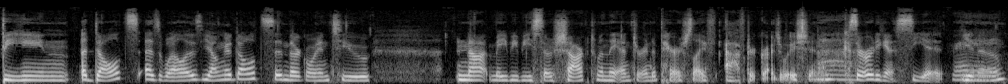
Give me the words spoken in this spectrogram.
being adults as well as young adults. And they're going to not maybe be so shocked when they enter into parish life after graduation because they're ah. already going to see it, you know? Right.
